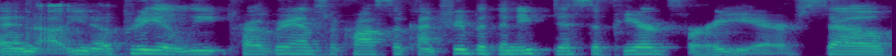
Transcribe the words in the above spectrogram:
and uh, you know pretty elite programs across the country but then he disappeared for a year. So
